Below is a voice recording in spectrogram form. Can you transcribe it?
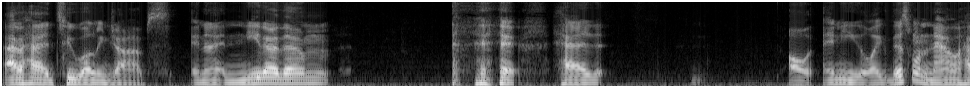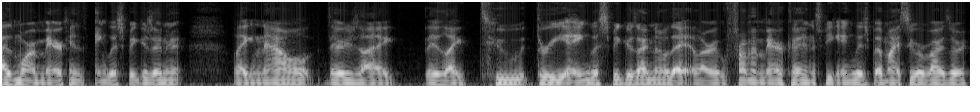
I've had two welding jobs, and I, neither of them had all any, like, this one now has more Americans, English speakers in it. Like, now there's like, there's like two, three English speakers I know that are from America and speak English, but my supervisor,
